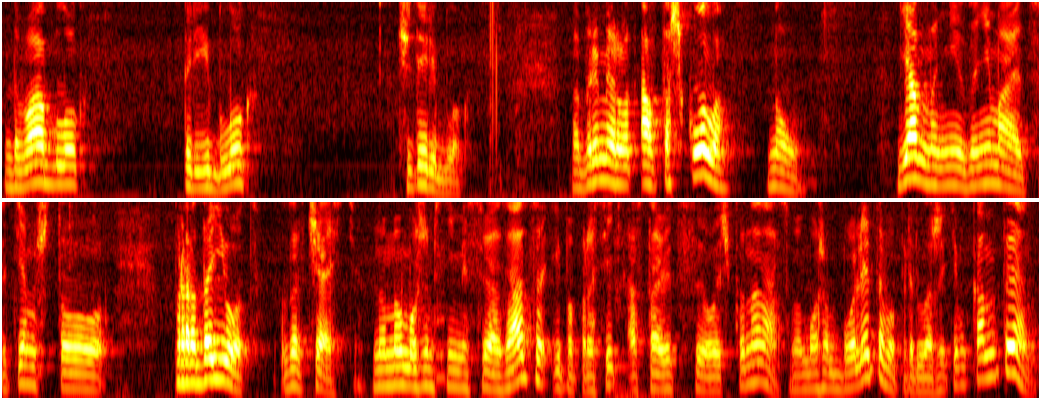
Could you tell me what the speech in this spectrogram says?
два блок, три блок, четыре блок. Например, вот автошкола, ну, явно не занимается тем, что продает запчасти, но мы можем с ними связаться и попросить оставить ссылочку на нас. Мы можем более того предложить им контент.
